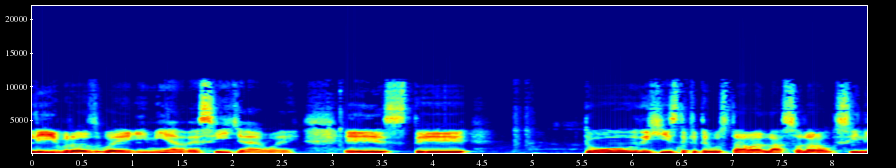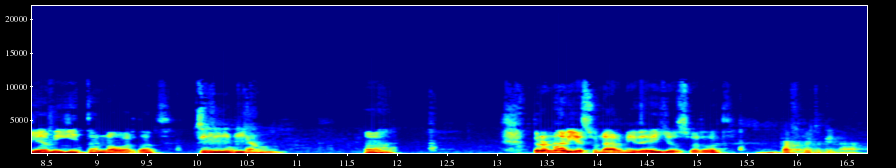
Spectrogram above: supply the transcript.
Libros, güey, y mierdecilla, güey. Este. Tú dijiste que te gustaba la Solar Auxilia, amiguito, ¿no, verdad? Sí, Sí, dijo. Ah. Pero no harías un army de ellos, ¿verdad? Por supuesto que no.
